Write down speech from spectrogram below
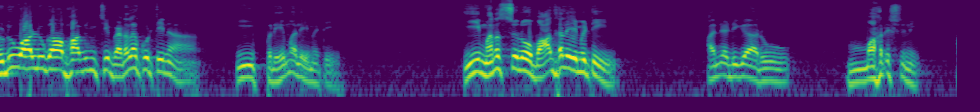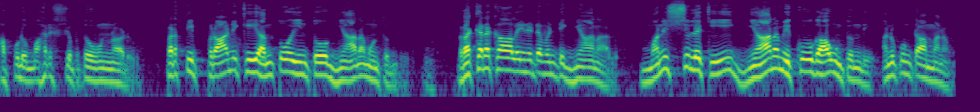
చెడువాళ్ళుగా భావించి వెడల కొట్టిన ఈ ప్రేమలేమిటి? ఈ మనస్సులో బాధలేమిటి? అని అడిగారు మహర్షిని. అప్పుడు మహర్షి చెబుతూ ఉన్నాడు ప్రతి ప్రాణికి అంతో ఇంతో జ్ఞానం ఉంటుంది. రకరకాలైనటువంటి జ్ఞానాలు. మనుష్యులకి జ్ఞానం ఎక్కువగా ఉంటుంది అనుకుంటాం మనం.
